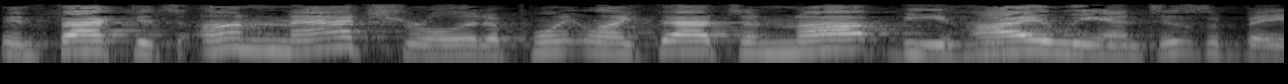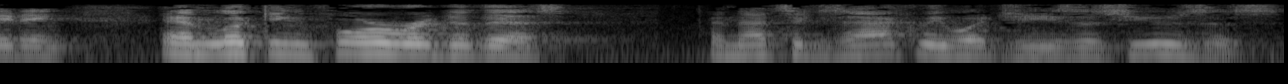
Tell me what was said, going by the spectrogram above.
In fact, it's unnatural at a point like that to not be highly anticipating and looking forward to this. And that's exactly what Jesus uses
